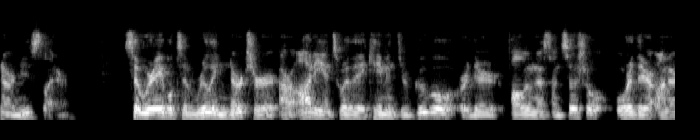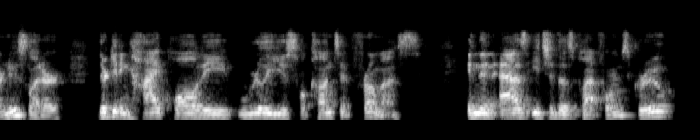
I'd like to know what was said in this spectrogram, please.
in our newsletter. So we're able to really nurture our audience, whether they came in through Google or they're following us on social or they're on our newsletter. They're getting high quality, really useful content from us. And then as each of those platforms grew,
